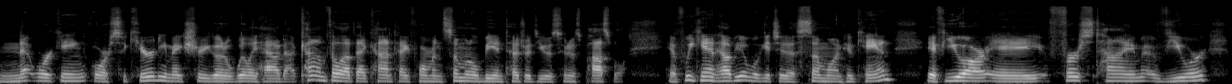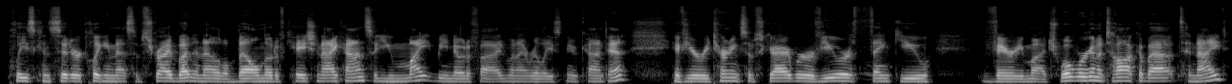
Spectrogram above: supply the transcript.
networking, or security, make sure you go to williehowe.com, fill out that contact form, and someone will be in touch with you as soon as possible. If we can't help you, we'll get you to someone who can. If you are a first time viewer, please consider clicking that subscribe button and that little bell notification icon so you might be notified when I release new content. If you're a returning subscriber or viewer, thank you very much. What we're going to talk about tonight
